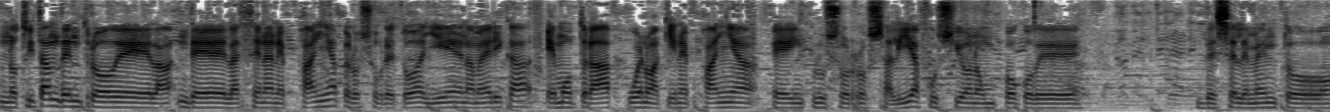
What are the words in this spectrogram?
No estoy tan dentro de la, de la escena en España, pero sobre todo allí en América, emo trap, bueno, aquí en España eh, incluso Rosalía fusiona un poco de, de ese elemento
